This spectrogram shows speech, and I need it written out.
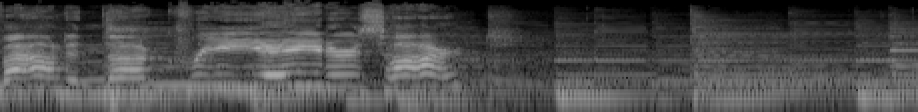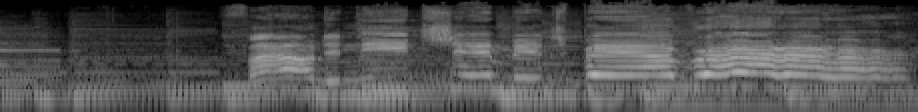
found in the Creator's heart. found in each image bearer.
